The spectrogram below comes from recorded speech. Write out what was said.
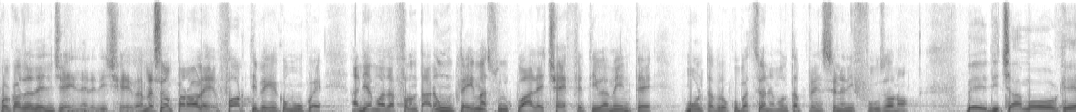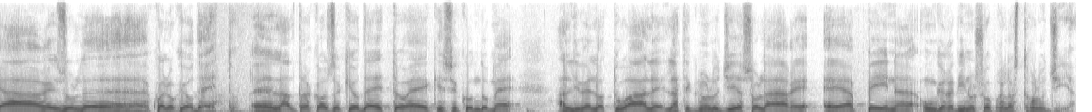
qualcosa del genere diceva. Beh, sono parole forti perché comunque andiamo ad affrontare un tema sul quale c'è effettivamente molta preoccupazione, molta apprensione diffusa, no? Beh, diciamo che ha reso il, quello che ho detto. Eh, L'altra cosa che ho detto è che secondo me a livello attuale la tecnologia solare è appena un gradino sopra l'astrologia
